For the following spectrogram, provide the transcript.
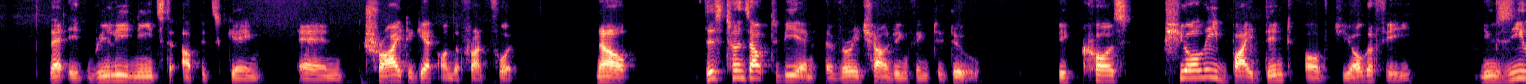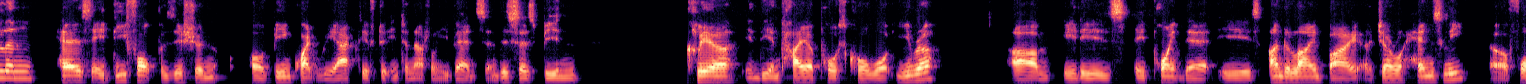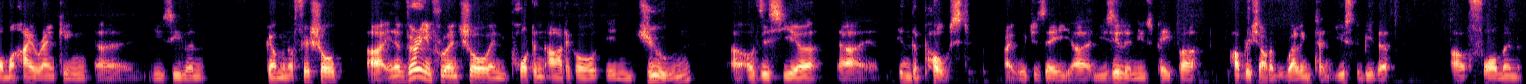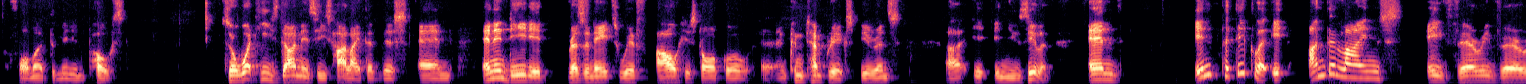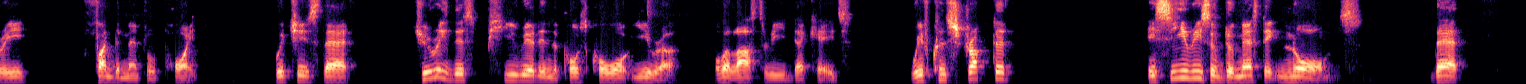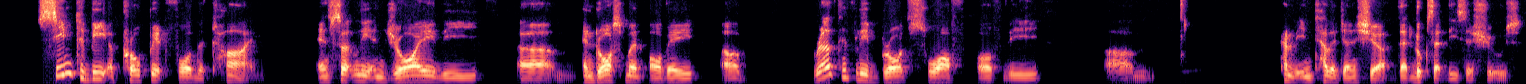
that it really needs to up its game and try to get on the front foot. Now, this turns out to be an, a very challenging thing to do because purely by dint of geography, New Zealand has a default position of being quite reactive to international events. And this has been clear in the entire post Cold War era. Um, it is a point that is underlined by uh, Gerald Hensley, a former high ranking uh, New Zealand government official, uh, in a very influential and important article in June uh, of this year uh, in The Post, right, which is a uh, New Zealand newspaper published out of Wellington, used to be the former, former Dominion Post. So, what he's done is he's highlighted this, and, and indeed it resonates with our historical and contemporary experience uh, in New Zealand. And in particular, it underlines a very, very fundamental point, which is that during this period in the post Cold War era, over the last three decades, we've constructed a series of domestic norms that seem to be appropriate for the time and certainly enjoy the um, endorsement of a, a relatively broad swath of the um, kind of intelligentsia that looks at these issues.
